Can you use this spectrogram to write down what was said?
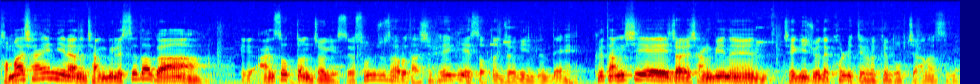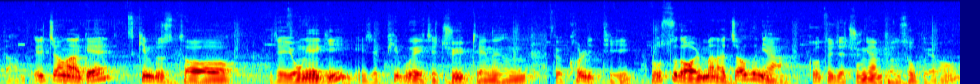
더마 샤인이라는 장비를 쓰다가 안 썼던 적이 있어요. 손주사로 다시 회귀했었던 적이 있는데 그 당시에 저 장비는 제 기준에 퀄리티 그렇게 높지 않았습니다. 일정하게 스킨 부스터 이제 용액이 이제 피부에 이제 주입되는 그 퀄리티 로스가 얼마나 적으냐 그것도 이제 중요한 변수고요.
